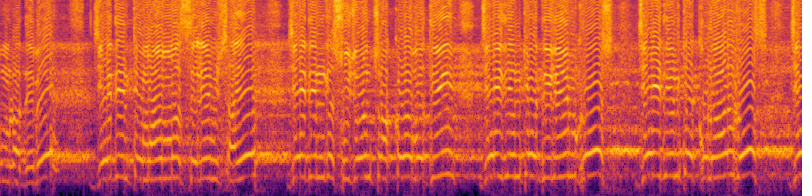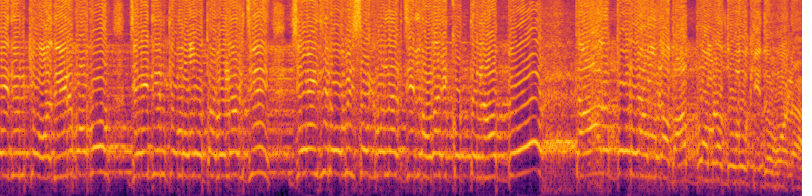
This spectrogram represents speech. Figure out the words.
তোমরা দেবে। যেই দিনকে মোহাম্মদ সেলিম সাহেব, যেই দিনকে সুজন চক্রবর্তী, যেই দিনকে দিলীপ ঘোষ, যেই দিনকে কুণাল ঘোষ, যেই দিনকে অধীর বাবু, যেই দিনকে মমতা ব্যানার্জি, যেই দিন অভিষেক ব্যানার্জি লড়াই করতে নামবে, তারপরে আমরা ভাববো আমরা দেবো কি দেবো না।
